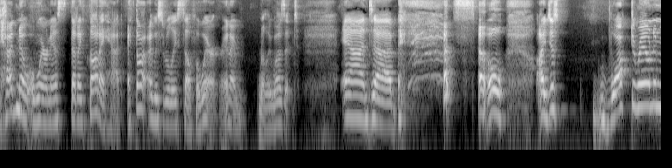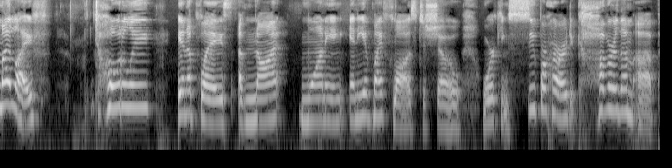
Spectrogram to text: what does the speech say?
had no awareness that I thought I had. I thought I was really self aware, and I really wasn't. And uh, so I just walked around in my life totally in a place of not wanting any of my flaws to show, working super hard to cover them up,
